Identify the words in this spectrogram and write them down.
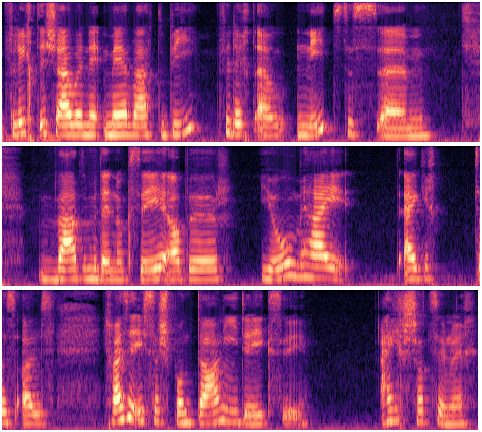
vielleicht ist auch ein Mehrwert dabei, vielleicht auch nicht, das ähm, werden wir dann noch sehen, aber ja, wir haben eigentlich das als, ich weiß nicht, ist es eine spontane Idee gewesen? Eigentlich schon ziemlich.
